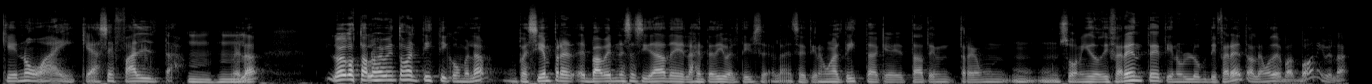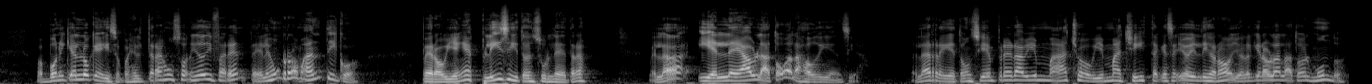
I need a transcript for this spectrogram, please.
que no hay, que hace falta. ¿verdad? Luego están los eventos artísticos, ¿verdad? Pues siempre va a haber necesidad de la gente divertirse, ¿verdad? Si tienes un artista que está, trae un, un- sonido diferente, tiene un look diferente, hablemos de Bad Bunny, ¿verdad? Bad Bunny, ¿qué es lo que hizo? Pues él trae un sonido diferente, él es un romántico, pero bien explícito en sus letras, ¿verdad? Y él le habla a todas las audiencias, ¿verdad? El reggaetón siempre era bien macho, bien machista, qué sé yo, y él dijo, no, yo le quiero hablar a todo el mundo.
